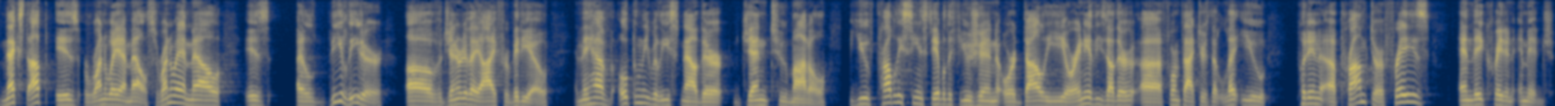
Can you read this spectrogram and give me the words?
Next up is Runway ML. So, Runway ML is a, the leader of generative AI for video, and they have openly released now their Gen 2 model you've probably seen Stable Diffusion or DALL-E or any of these other uh, form factors that let you put in a prompt or a phrase and they create an image.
